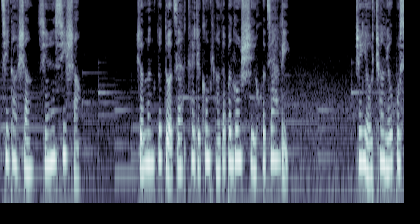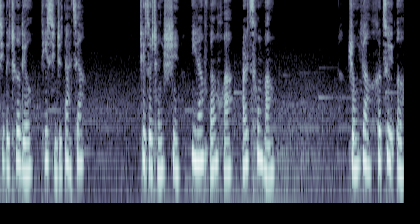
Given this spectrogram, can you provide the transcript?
街道上行人稀少，人们都躲在开着空调的办公室或家里。只有川流不息的车流提醒着大家，这座城市依然繁华而匆忙。荣耀和罪恶，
